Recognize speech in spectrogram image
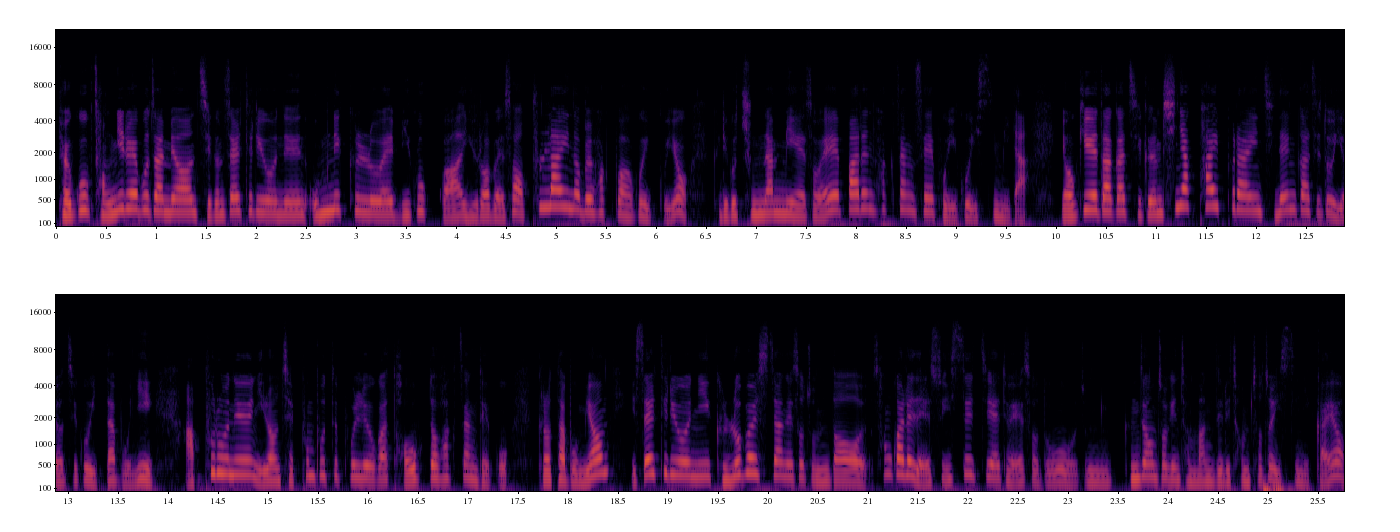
결국 정리를 해보자면 지금 셀트리온은 옴니클로의 미국과 유럽에서 풀라인업을 확보하고 있고요. 그리고 중남미에서의 빠른 확장세 보이고 있습니다. 여기에다가 지금 신약 파이프라인 진행까지도 이어지고 있다 보니 앞으로는 이런 제품 포트폴리오가 더욱더 확장되고 그렇다 보면 이 셀트리온이 글로벌 시장에서 좀 더 성과를 낼 수 있을지에 대해서도 좀 긍정적인 전망들이 점쳐져 있으니까요.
